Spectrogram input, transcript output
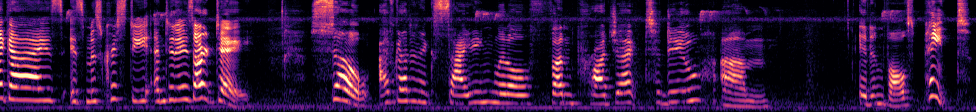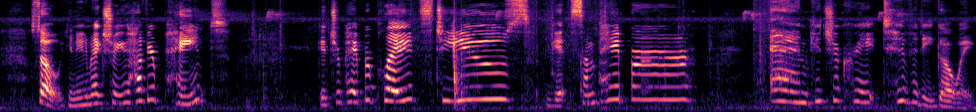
Hi guys, it's Miss Kristy and today's art day. So I've got an exciting little fun project to do. Um, it involves paint. So you need to make sure you have your paint, get your paper plates to use, get some paper, and get your creativity going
